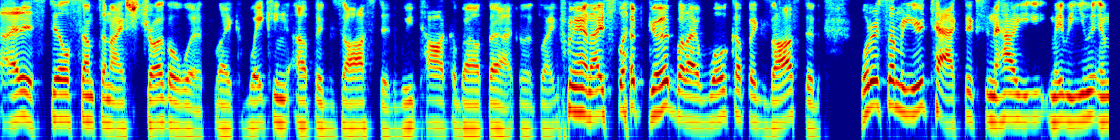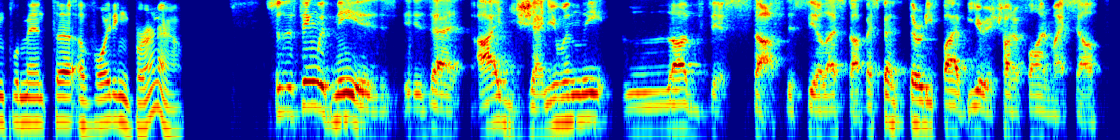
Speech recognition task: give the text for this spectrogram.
that is still something I struggle with, like waking up exhausted. We talk about that. It's like, man, I slept good, but I woke up exhausted. What are some of your tactics and how you maybe you implement uh, avoiding burnout? So the thing with me is is that I genuinely love this stuff, this CLS stuff. I spent 35 years trying to find myself.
